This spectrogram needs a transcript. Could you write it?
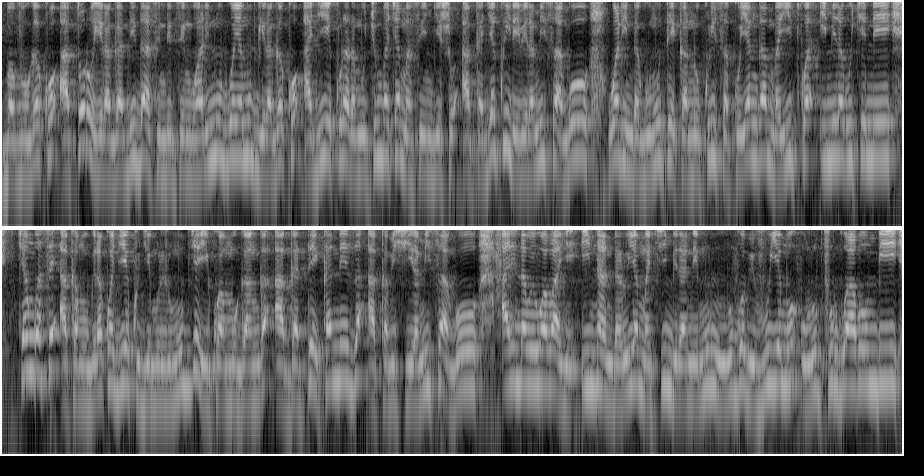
bavuga ko atoroheraga Didas ndetse ngo hari n'ubwo yamubwiraga ko agiye kurara mu cyumba cy'amasengesho akajya kwirebera misago warindaga umutekano kuri sako ya ngamba yitwa Imirabukene cyangwa se akamubwira ko agiye kugemurira umubyeyi kwa muganga agateka neza akabishyira misago ari nawe wabaye intandaro y'amakimbirane muri uru rugo bivuyemo urupfu rwa bombi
